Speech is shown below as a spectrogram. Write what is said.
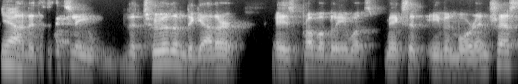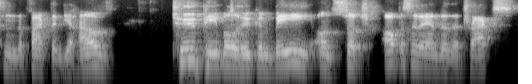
Yeah. And it's actually the two of them together is probably what makes it even more interesting. The fact that you have two people who can be on such opposite end of the tracks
